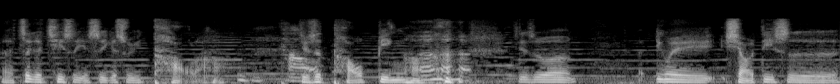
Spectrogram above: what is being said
呃，这个其实也是一个属于逃了哈，嗯、逃就是逃兵哈，就是说，因为小弟是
